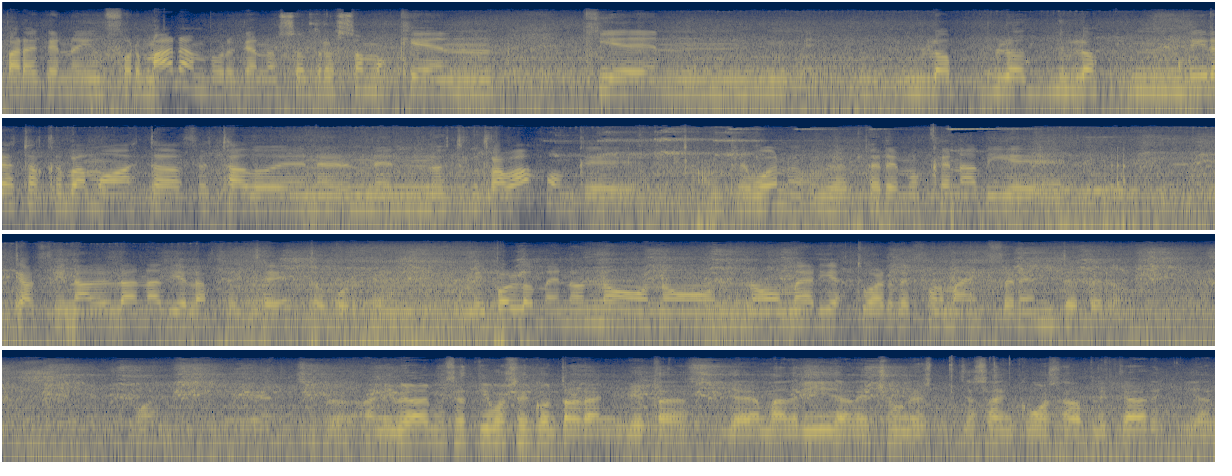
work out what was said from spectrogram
para que nos informaran, porque nosotros somos quien, quien los, directos que vamos a estar afectados en, en, nuestro trabajo, aunque, aunque bueno, esperemos que nadie que al final a nadie le afecte esto, porque a mí por lo menos no, no, me haría actuar de forma diferente, pero bueno. a nivel administrativo se encontrarán grietas. Ya en Madrid han hecho ya saben cómo se va a aplicar y han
